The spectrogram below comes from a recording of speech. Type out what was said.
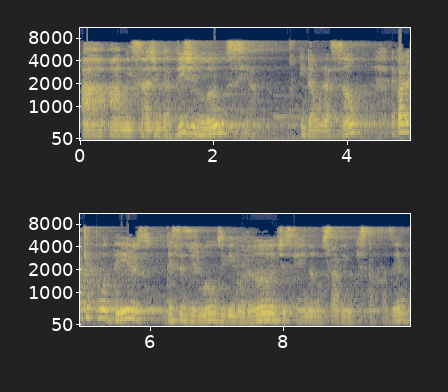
a, a mensagem da vigilância e da oração é para que o poder desses irmãos ignorantes que ainda não sabem o que estão fazendo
